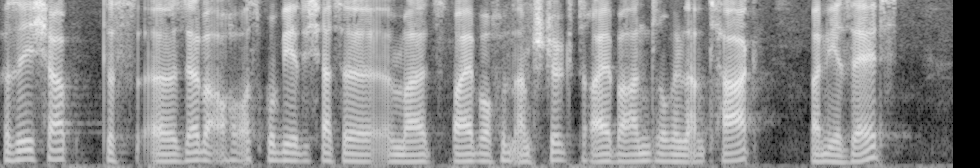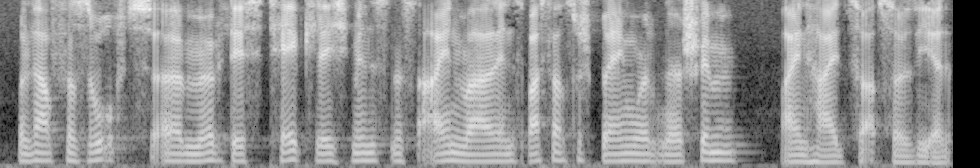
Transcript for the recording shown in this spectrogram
Also ich habe das äh, selber auch ausprobiert. Ich hatte mal zwei Wochen am Stück, drei Behandlungen am Tag bei mir selbst und habe versucht, äh, möglichst täglich mindestens einmal ins Wasser zu springen und eine Schwimmeinheit zu absolvieren.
